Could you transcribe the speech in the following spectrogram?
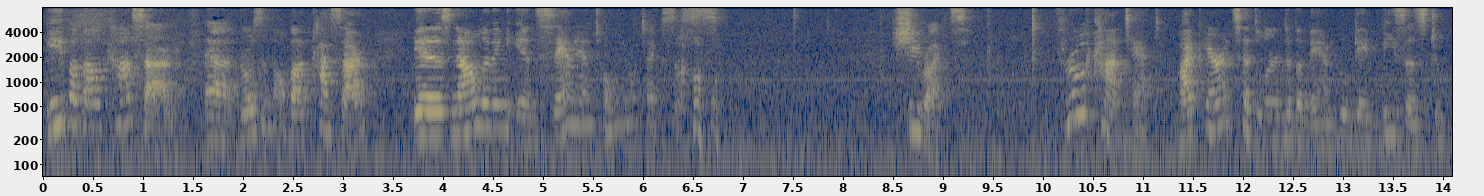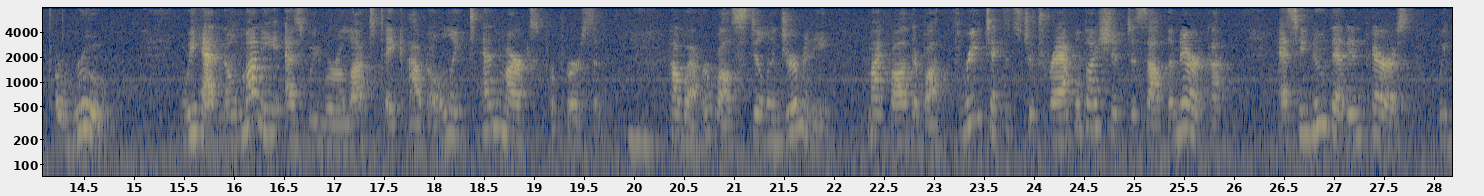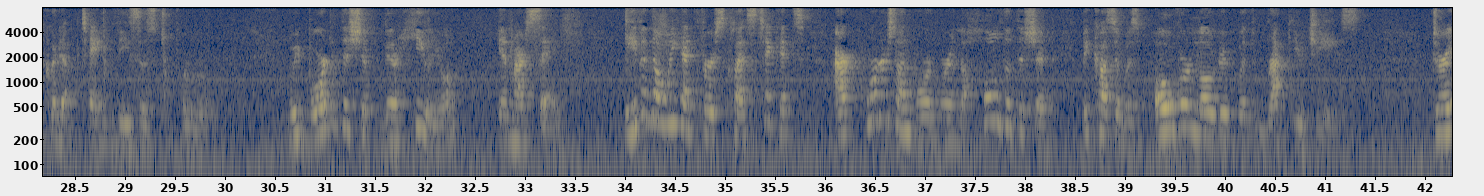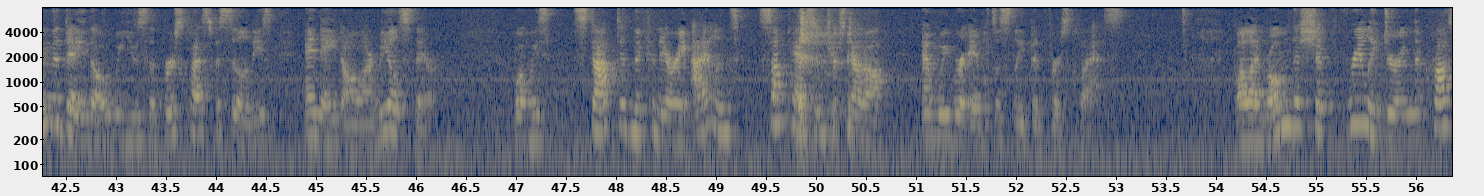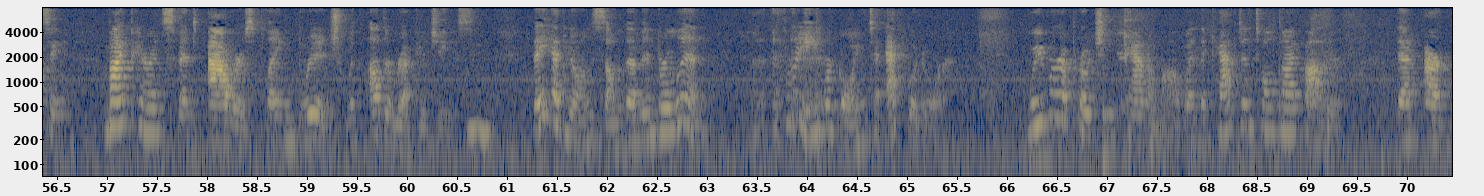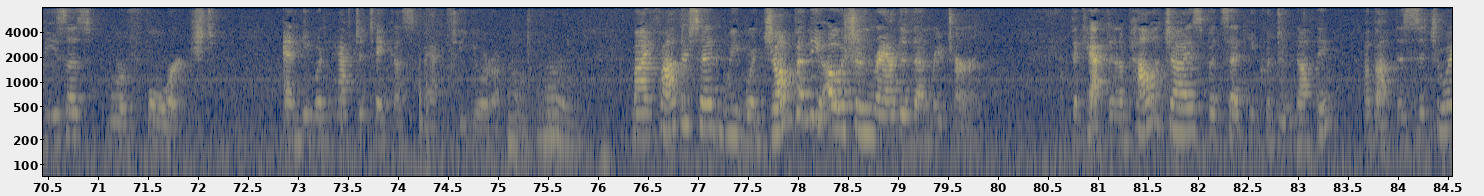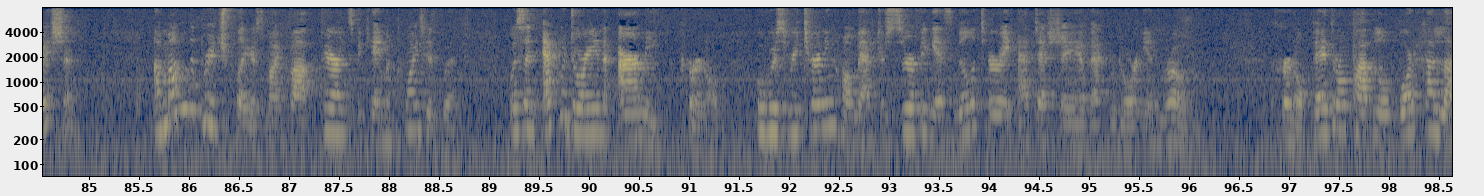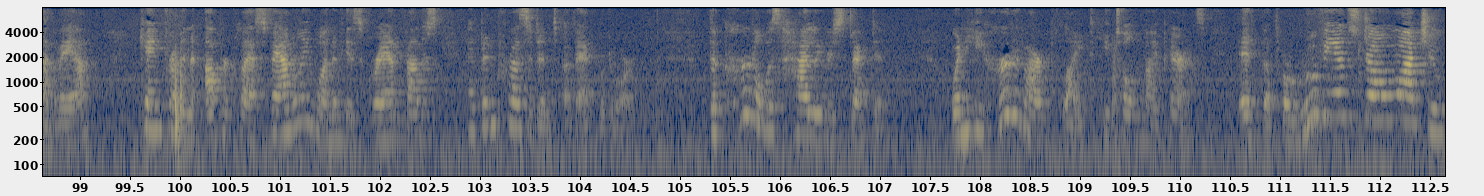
Eva Balcazar, uh, Rosenthal Balcazar, is now living in San Antonio, Texas. She writes, through a contact, my parents had learned of a man who gave visas to Peru. We had no money as we were allowed to take out only 10 marks per person. Mm-hmm. However, while still in Germany, my father bought three tickets to travel by ship to South America, as he knew that in Paris we could obtain visas to Peru. We boarded the ship Virgilio in Marseille. Even though we had first class tickets, our quarters on board were in the hold of the ship because it was overloaded with refugees. During the day, though, we used the first class facilities and ate all our meals there. When we stopped in the Canary Islands, some passengers got off and we were able to sleep in first class. While I roamed the ship freely during the crossing, My parents spent hours playing bridge with other refugees. Mm. They had known some of them in Berlin. Three were going to Ecuador. We were approaching Panama when the captain told my father that our visas were forged and he would have to take us back to Europe. Oh. My father said we would jump in the ocean rather than return. The captain apologized but said he could do nothing about this situation. Among the bridge players my parents became acquainted with was an Ecuadorian army colonel who was returning home after serving as military attaché of Ecuador in Rome. Colonel Pedro Pablo Borja Larrea came from an upper class family. One of his grandfathers had been president of Ecuador. The colonel was highly respected. When he heard of our plight, he told my parents, if the Peruvians don't want you,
